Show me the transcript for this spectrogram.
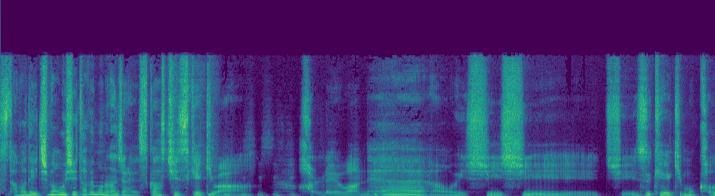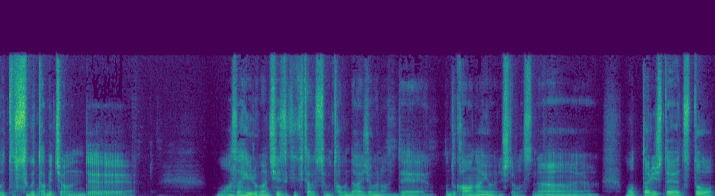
スタバで一番美味しい食べ物なんじゃないですか？チーズケーキは。あれはね、美味しいし、チーズケーキも買うとすぐ食べちゃうんで、朝昼晩チーズケーキ食べても多分大丈夫なんで、ほんと買わないようにしてますね。もったりしたやつと、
